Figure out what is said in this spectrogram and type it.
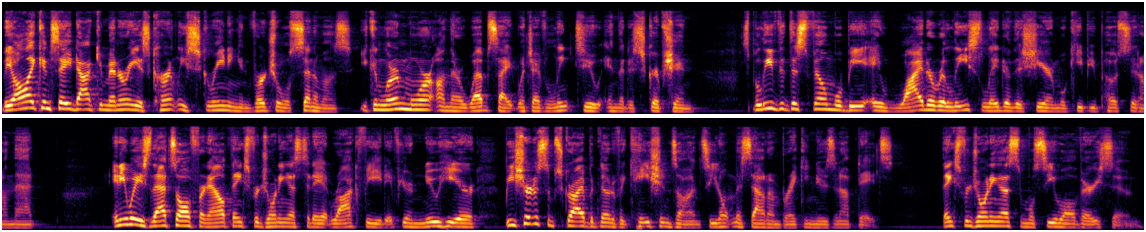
The All I Can Say documentary is currently screening in virtual cinemas. You can learn more on their website, which I've linked to in the description. It's believed that this film will be a wider release later this year, and we'll keep you posted on that. Anyways, that's all for now. Thanks for joining us today at Rockfeed. If you're new here, be sure to subscribe with notifications on so you don't miss out on breaking news and updates. Thanks for joining us, and we'll see you all very soon.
